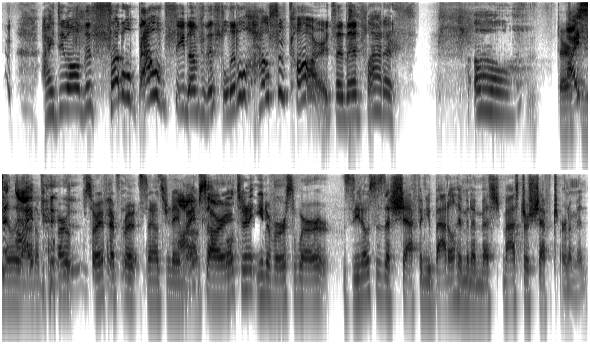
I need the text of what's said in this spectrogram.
I do all this subtle balancing of this little house of cards, and then Flatus. Oh, Darth I said- I- Emiliano. Sorry if I pronounced your name I'm wrong. sorry. Alternate universe where Zenos is a chef and you battle him in a mes- Master Chef tournament.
